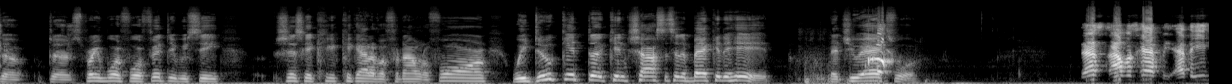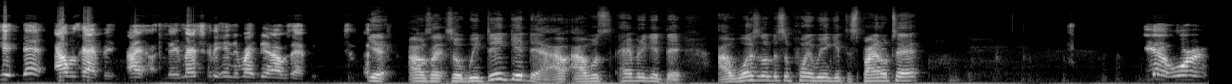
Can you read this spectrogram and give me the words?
the the springboard 450 we see Shinsuke kick, kick out of a phenomenal forearm. We do get the Kinshasa to the back of the head that you asked for. That's I was happy after he hit that. I was happy. I the match could have ended right there. I was happy. Yeah, I was like, so we did get that. I, I was happy to get that. I was a little disappointed we didn't get the spinal tap. Yeah, or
